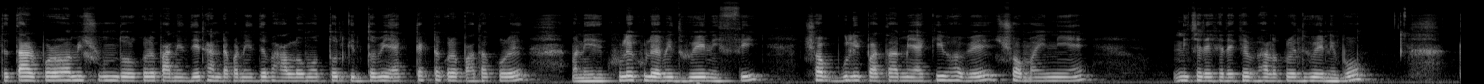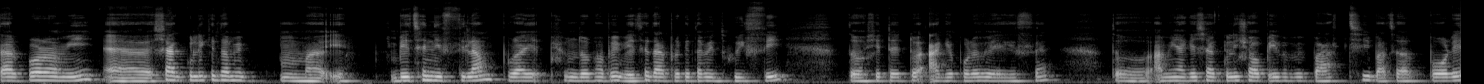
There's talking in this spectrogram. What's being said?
তো তারপরেও আমি সুন্দর করে পানি দিয়ে, ঠান্ডা পানি দিয়ে ভালো মতন কিন্তু আমি একটা একটা করে পাতা করে মানে খুলে খুলে আমি ধুয়ে নিচ্ছি। সবগুলি পাতা আমি একইভাবে সময় নিয়ে নিচে রেখে রেখে ভালো করে ধুয়ে নিব। তারপর আমি শাকগুলি কিন্তু আমি বেছে নিচ্ছিলাম, পুরাই সুন্দরভাবে বেছে, তারপরে কিন্তু আমি ধুইছি। তো সেটা একটু আগে পরে হয়ে গেছে। তো আমি আগে শাকগুলি সব এইভাবে বাছছি, বাছার পরে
